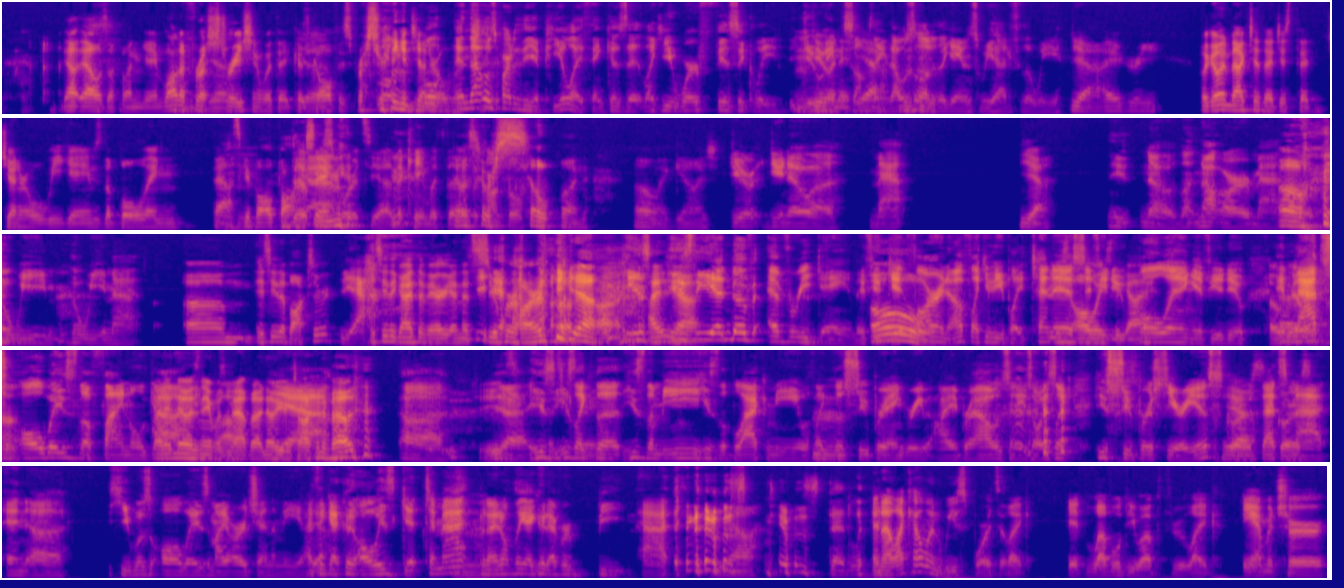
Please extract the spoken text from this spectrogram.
That, that was a fun game. A lot of Mm, yeah. frustration with it because Yeah. golf is frustrating in general. Well, but- and that was part of the appeal, I think, is that like you were physically Mm. doing, Doing it, something. yeah. That was a lot Mhm. of the games we had for the Wii. Yeah, I agree. But going back to the just the general Wii games, the bowling, basketball, Mm-hmm. The boxing, sports, yeah, that came with the, those the were console. so fun. Oh my gosh. Do you do you know uh, Matt? Yeah. He, no, not- not our Matt. Oh. the, the Wii, the Wii Matt. Um, is he the boxer? Yeah, Is he the guy at the very end that's Yeah. super hard? Oh, yeah. He's I- he's yeah. the end of every game. If you Oh. get far enough, like if you play tennis, if you do bowling, if you do, Oh, and really? Matt's Huh. always the final guy. I didn't know his name was Wow. Matt, but I know who you're talking about. Uh, Jeez. yeah, he's That's he's like the he's the me, he's the black me with like the Mhm. super angry eyebrows, and he's always like he's super serious. Of course, of That's. Matt, and uh, he was always my arch enemy. I Yeah. think I could always get to Matt, Mhm. but I don't think I could ever beat Matt. it was Yeah. it was deadly. And I like how in Wii Sports it like it leveled you up through like amateur,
